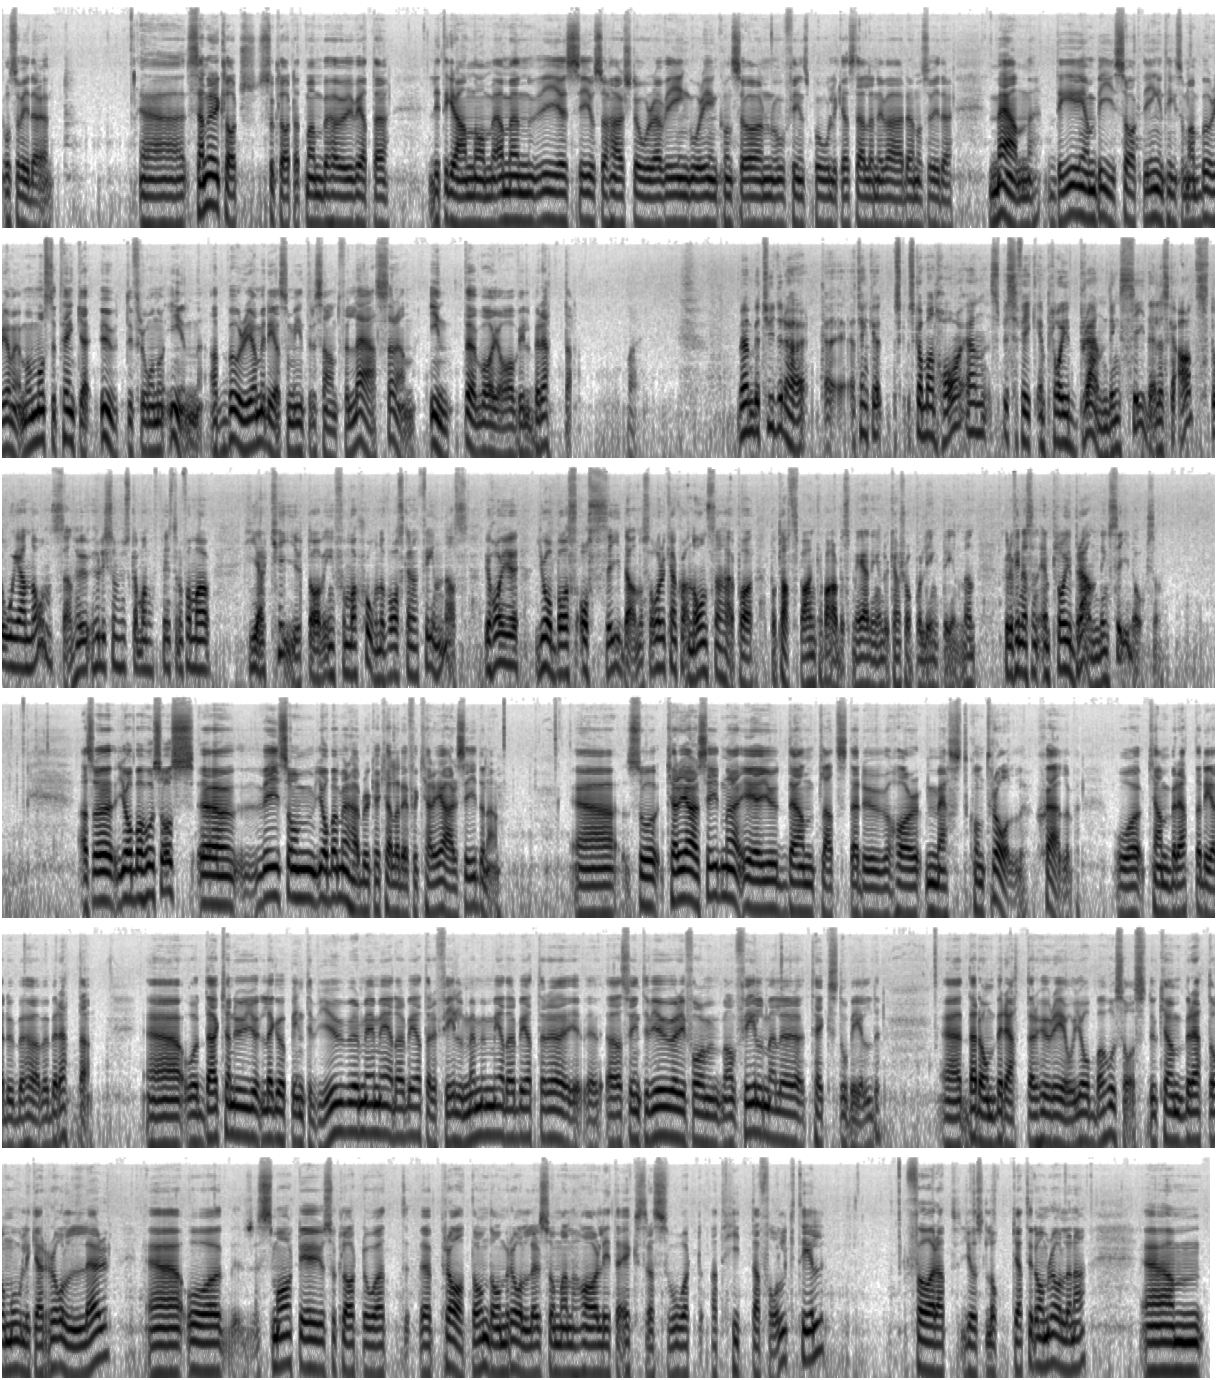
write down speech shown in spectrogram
och så vidare. Eh, sen är det klart, såklart att man behöver veta lite grann om, ja men vi är si och så här stora, vi ingår i en koncern och finns på olika ställen i världen och så vidare. Men det är en bisak, det är ingenting som man börjar med. Man måste tänka utifrån och in. Att börja med det som är intressant för läsaren, inte vad jag vill berätta. Men betyder det här, eh, jag tänker, ska man ha en specifik employee branding-sida eller ska allt stå i annonsen? Hur, hur, liksom, hur ska man, finns det någon form av hierarki utav information och var ska den finnas? Vi har ju jobba hos oss-sidan och så har du kanske annonsen här på, på Platsbanken, på Arbetsförmedlingen, du kanske har på LinkedIn. Men ska det finnas en employee branding-sida också? Alltså jobba hos oss, eh, vi som jobbar med det här brukar kalla det för karriärsidorna. Eh, så karriärsidorna är ju den plats där du har mest kontroll själv och kan berätta det du behöver berätta. Uh, och där kan du ju lägga upp intervjuer med medarbetare, filmer med medarbetare, eh, alltså intervjuer i form av film eller text och bild. Uh, där de berättar hur det är att jobba hos oss. Du kan berätta om olika roller uh, och smart är ju såklart då att prata om de roller som man har lite extra svårt att hitta folk till för att just locka till de rollerna. Um,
